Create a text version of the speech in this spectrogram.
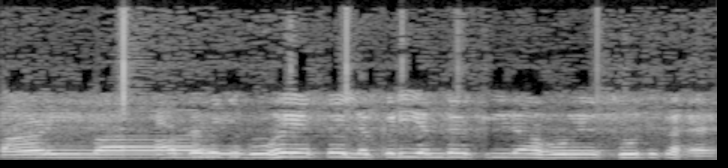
ਪਾਣੀ ਅੱਗ ਵਿੱਚ ਮਾਰ ਗੋਹੇ ਅਤੇ ਲੱਕੜੀ ਅੰਦਰ ਕੀੜਾ ਹੋਏ ਸੂਤਕ ਹੈ।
